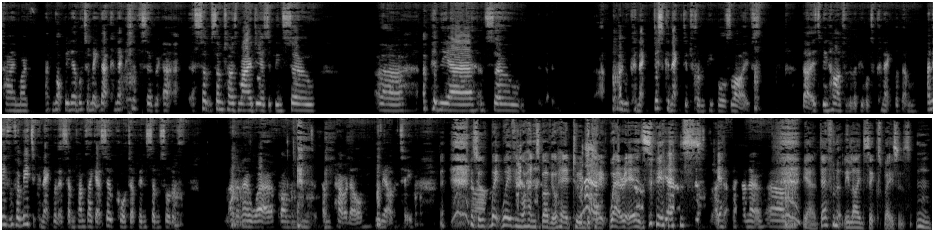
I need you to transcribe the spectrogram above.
time, I've, I've not been able to make that connection. So uh, some, sometimes my ideas have been so uh, up in the air and so unconnect disconnected from people's lives that it's been hard for other people to connect with them, and even for me to connect with it. Sometimes I get so caught up in some sort of I don't know where I've some parallel reality. so um, waving your hands above your head to indicate yeah, where it is. Yeah, yes. Just, yeah. I, don't, know. Um, yeah, definitely line six places. Mm.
